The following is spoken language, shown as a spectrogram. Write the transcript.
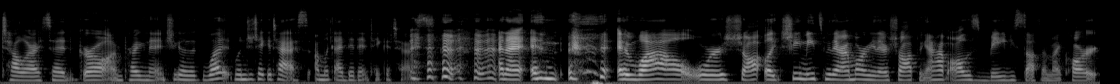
tell her, I said, "Girl, I'm pregnant." And she goes, "Like what? When did you take a test?" I'm like, "I didn't take a test." and I and and while we're shop like she meets me there, I'm already there shopping. I have all this baby stuff in my cart,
